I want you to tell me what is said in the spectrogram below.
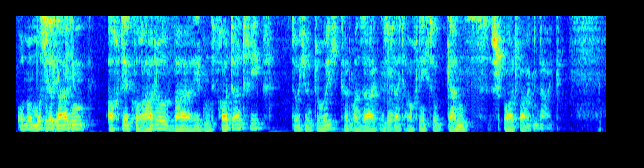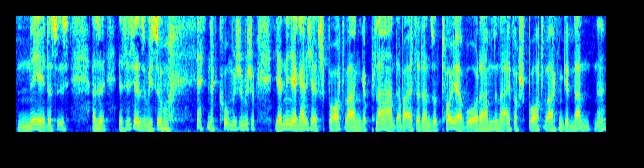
und man muss ja sagen, auch der Corrado war eben Frontantrieb durch und durch, kann man sagen. Ist ja. vielleicht auch nicht so ganz Sportwagen-like. Nee, das ist, also das ist ja sowieso eine komische Mischung. Die hatten ihn ja gar nicht als Sportwagen geplant, aber als er dann so teuer wurde, haben sie ihn einfach Sportwagen genannt. Ne?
